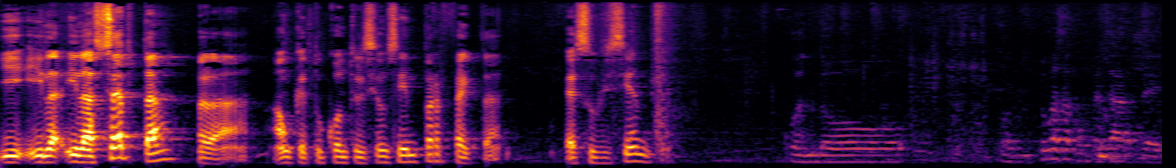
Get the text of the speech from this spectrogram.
Y, la, acepta, ¿verdad? Aunque tu contrición sea imperfecta, es suficiente. Cuando, tú vas a confesarte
